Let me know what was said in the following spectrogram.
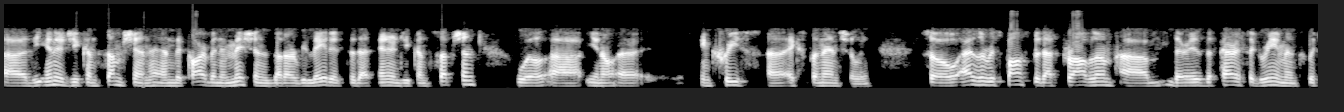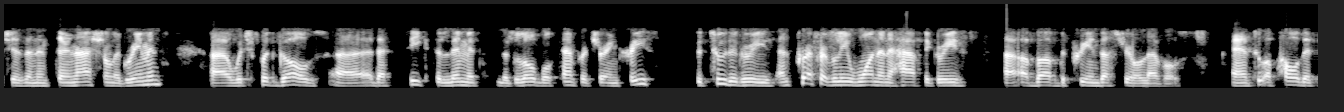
uh, the energy consumption and the carbon emissions that are related to that energy consumption will, uh, you know, uh, increase uh, exponentially. So, as a response to that problem, um, there is the Paris Agreement, which is an international agreement uh, which put goals uh, that seek to limit the global temperature increase to two degrees and preferably one and a half degrees above the pre-industrial levels. And to uphold its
